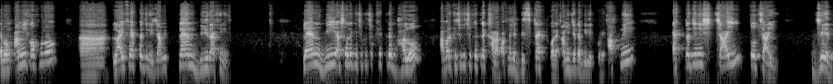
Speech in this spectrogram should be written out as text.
এবং আমি কখনো লাইফে একটা জিনিস যে আমি প্ল্যান বি রাখিনি। প্ল্যান বি আসলে কিছু কিছু ক্ষেত্রে ভালো, আবার কিছু কিছু ক্ষেত্রে খারাপ। আপনাকে ডিস্ট্র্যাক্ট করে, আমি যেটা বিলিভ করি। আপনি একটা জিনিস চাই তো চাই, জেদ।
